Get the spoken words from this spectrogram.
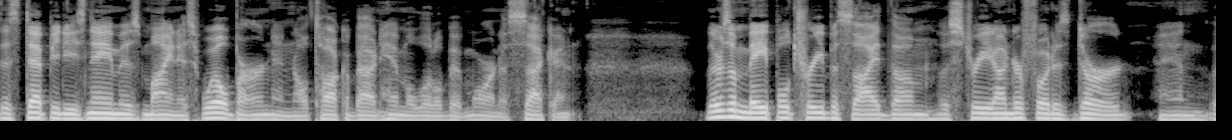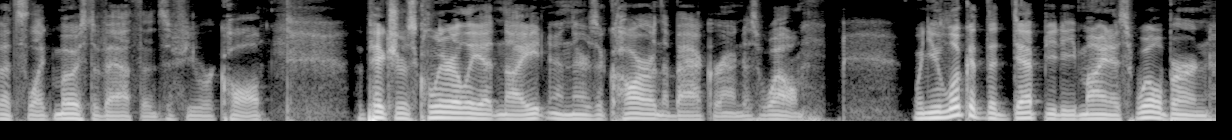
This deputy's name is Minus Wilburn, and I'll talk about him a little bit more in a second. There's a maple tree beside them. The street underfoot is dirt, and that's like most of Athens, if you recall. The picture is clearly at night, and there's a car in the background as well. When you look at the deputy Minus Wilburn,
